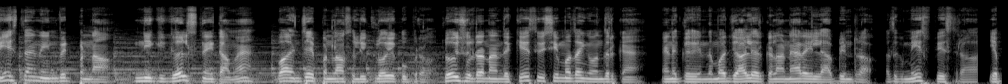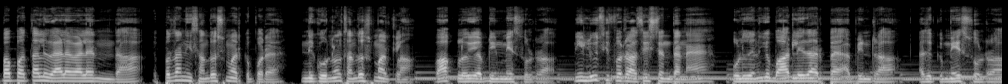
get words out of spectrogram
மேஸ் தான் என்னை இன்வைட் பண்ணா. இன்னைக்கு கேர்ள்ஸ் நைட் ஆம வா என்ஜாய் பண்ணலாம் சொல்லி க்ளோயை கூப்பிட்றா. க்ளோய் சொல்கிறா நான் இந்த கேஸ் விஷயமா தான் இங்கே வந்திருக்கேன். எனக்கு இந்த மாதிரி ஜாலியாக இருக்கலாம் நேரம் இல்லை அப்படின்றா. அதுக்கு மேஸ் பேசுறா. எப்போ பார்த்தாலும் வேலை வேலைன்னு இருந்தா எப்பதான் நீ சந்தோஷமா இருக்க போற? இன்னைக்கு ஒரு நாள் சந்தோஷமா இருக்கலாம். வா க்ளோய் அப்படின்னு மேஸ் சொல்றா. நீ லூசிஃபர் அசிஸ்டன்ட் தானே? பொழுதுனைக்கு பார்லே தான் இருப்ப அப்படின்றா. அதுக்கு மேஸ் சொல்றா.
